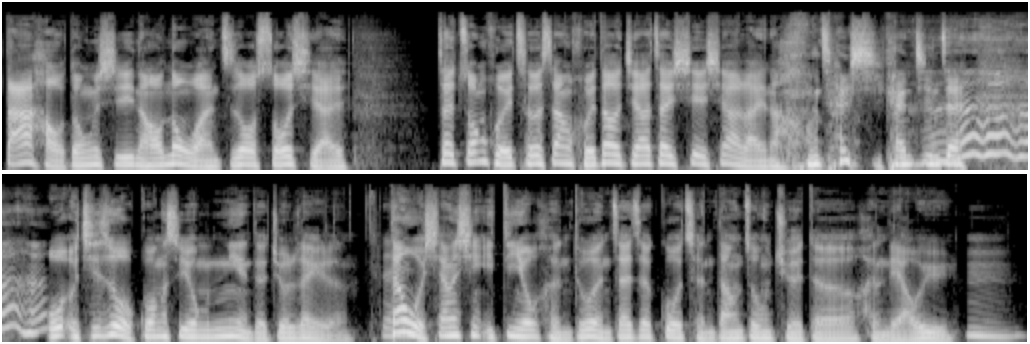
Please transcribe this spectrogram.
搭好东西，然后弄完之后收起来。再装回车上，回到家再卸下来，然后再洗干净。再 我其实我光是用念的就累了，但我相信一定有很多人在这过程当中觉得很疗愈。嗯，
